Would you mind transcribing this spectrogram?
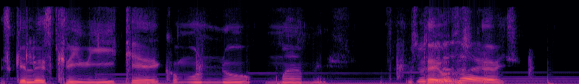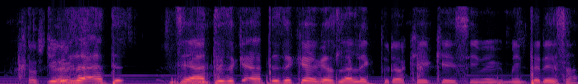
es que lo escribí y quedé como, no mames. Usted, usted Yo quiero saber, antes, antes, de que, antes de que hagas la lectura, que, que sí me, interesa,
